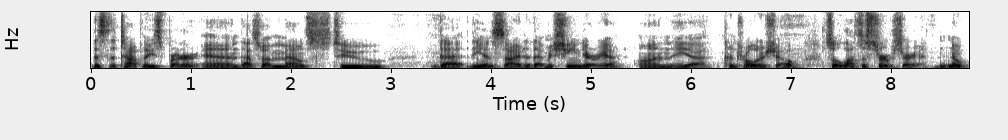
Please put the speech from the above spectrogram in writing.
this is the top of the heat spreader, and that's what mounts to that the inside of that machined area on the uh, controller shell. So lots of surface area. No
